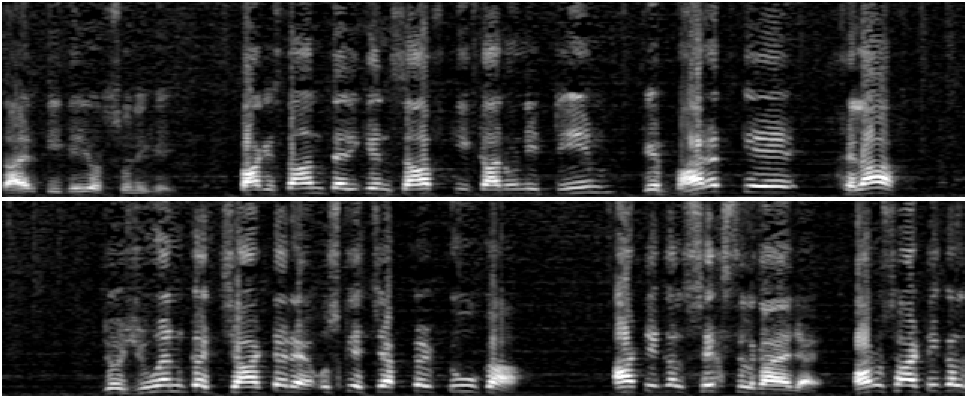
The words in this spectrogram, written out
دائر کی گئی اور سنی گئی۔ پاکستان تحریک انصاف کی قانونی ٹیم کہ بھارت کے خلاف جو یو این کا چارٹر ہے، اس کے چیپٹر ٹو کا آرٹیکل سکس لگایا جائے۔ اور اس آرٹیکل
